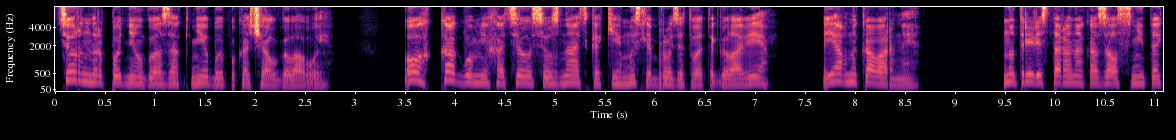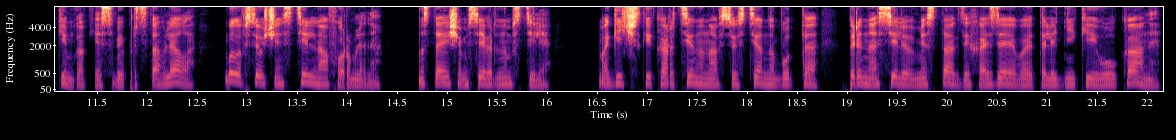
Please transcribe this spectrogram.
Тернер поднял глаза к небу и покачал головой. Ох, как бы мне хотелось узнать, какие мысли бродят в этой голове. Явно коварные. Внутри ресторана оказался не таким, как я себе представляла. Было все очень стильно оформлено. В настоящем северном стиле. Магические картины на всю стену будто переносили в места, где хозяева — это ледники и вулканы,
